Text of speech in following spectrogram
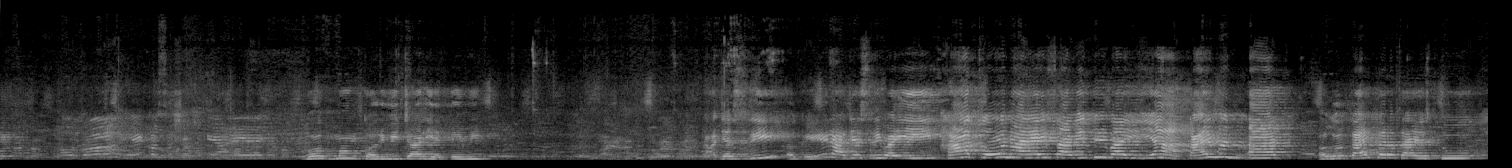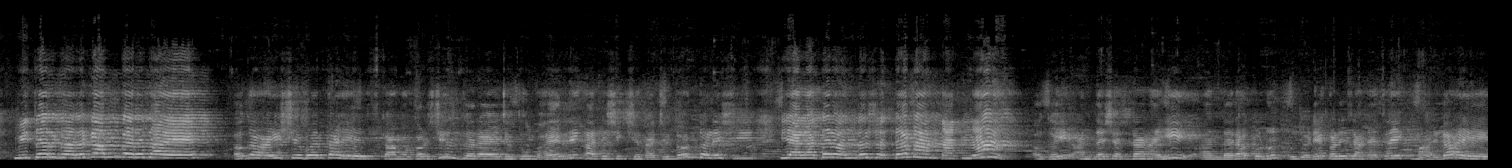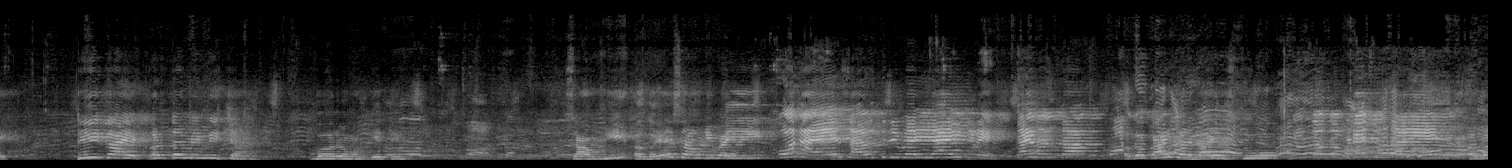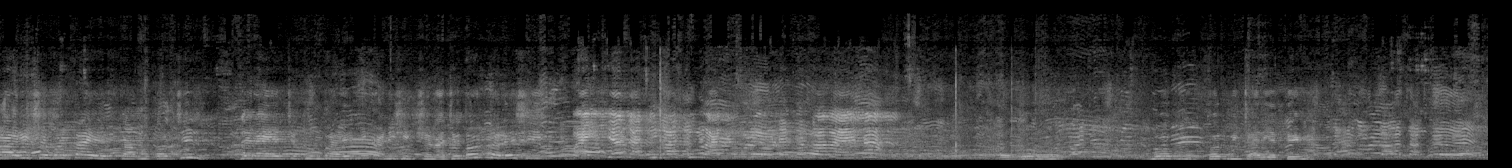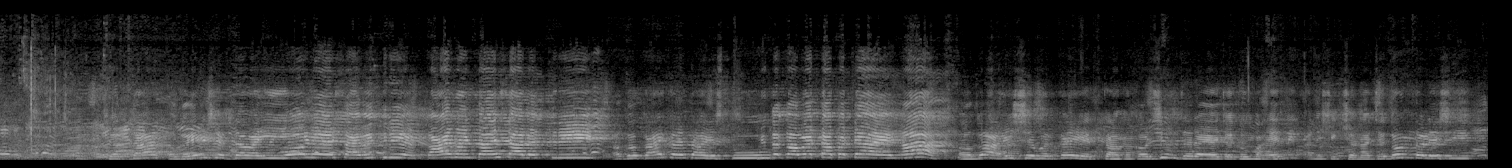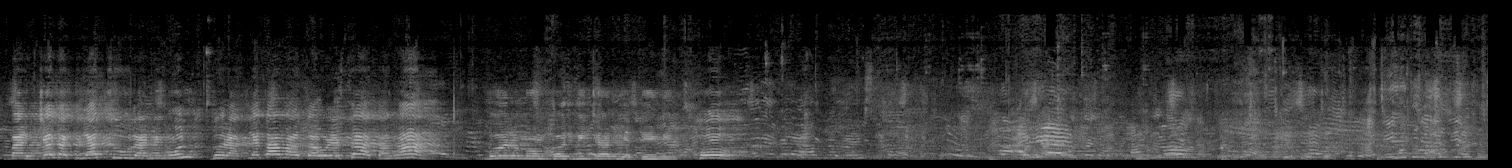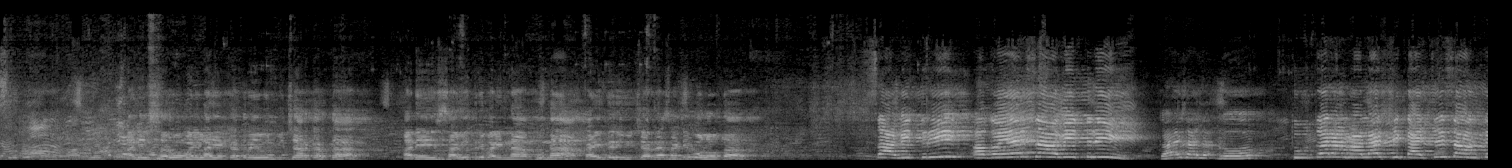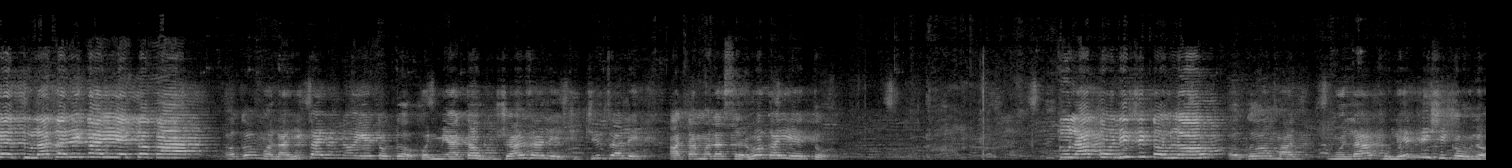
बघ मग कर विचार येते मी. राजश्री अगे राजश्री बाई हा कोण आहे सावित्री बाई या काय म्हणतात? अगं काय करत आहेस तू? मी तर घरकाम करत आहे. अगं आयुष्यभर काय हेच काम करशील जरा याच्यातून बाहेर निघ आणि शिक्षणाचे दोन धडे शिक याला तर अंधश्रद्धा मानतात ना? अगं ही अंधश्रद्धा नाही अंधाराकडून उजेडेकडे जाण्याचा एक मार्ग आहे. ठीक आहे करते मी विचार. बरं मग येते. सावनी अगं सावनी बाई कोण आहे? सावित्री बाई या इकडे. काय म्हणता? अगं काय करत आहेस तू अगं आयुष्यभर काय आहेस काम करशील? जरा याच्यातून बाहेर निघ आणि शिक्षणाचे दोन धडे शिक अगं मग कर विचार येते मी. श्रद्धा अगं श्रद्धाबाई. सावित्री? काय म्हणताय सावित्री? अगं काय करत आहेस तू? मी तर गवत अगं आयुष्यभर काय येत काम करशील जरा याच्यातून बाहेर निघ आणि शिक्षणाचे दोन डोळे शिक बाईच्या जातीला चूल आणि मूल घरातल्या कामात आवडतं आता ना बरं मग कर विचार येते मी. हो. आणि सर्व महिला एकत्र येऊन विचार करतात आणि सावित्रीबाईंना पुन्हा काहीतरी विचारण्यासाठी बोलवतात. सावित्री! अगं सावित्री. काय झालं ग? तू तर आम्हाला शिकायचे सांगते. तुला तरी काही येतं का? अगं मलाही काही न येत होतं पण मी आता हुशार झाले शिक्षित झाले. आता मला सर्व काही येतं. तुला कोणी शिकवलं? अगं मा- मला फुलेंनी शिकवलं.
